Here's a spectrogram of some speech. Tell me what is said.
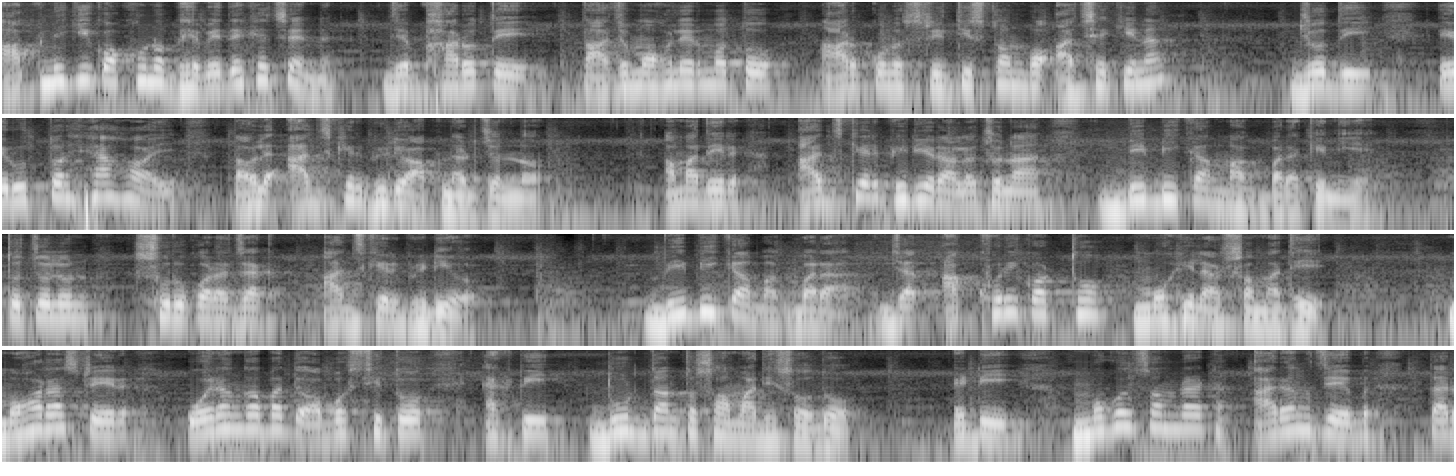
আপনি কি কখনো ভেবে দেখেছেন যে ভারতে তাজমহলের মতো আর কোনো স্মৃতিস্তম্ভ আছে কি না? যদি এর উত্তর হ্যাঁ হয়, তাহলে আজকের ভিডিও আপনার জন্য। আমাদের আজকের ভিডিওর আলোচনা বিবিকা মাকবারাকে নিয়ে। তো চলুন শুরু করা যাক আজকের ভিডিও। বিবিকা মাকবারা, যার আক্ষরিক অর্থ মহিলার সমাধি। মহারাষ্ট্রের ঔরঙ্গাবাদে অবস্থিত একটি দুর্দান্ত সমাধিসৌধ। এটি মুঘল সম্রাট আরঙ্গজেব তার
